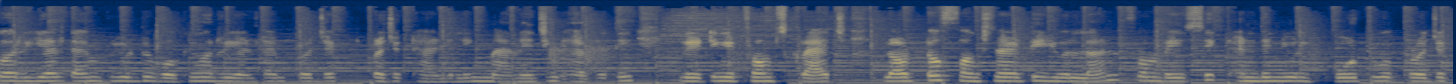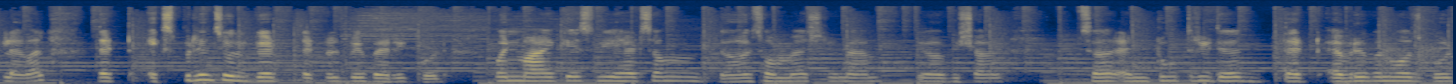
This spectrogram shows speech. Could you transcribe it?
a real time you will be working on real time project project handling managing everything creating it from scratch. Lot of functionality you will learn from basic and then you will go to a project level. That experience you will get that will be very good. In my case we had some uh, Soumya ma'am uh, Vishal sir and two three days that everyone was good.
